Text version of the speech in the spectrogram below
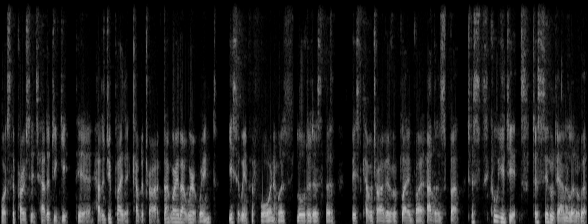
watch the process. How did you get there? How did you play that cover drive? Don't worry about where it went. Yes, it went for four, and it was lauded as the best cover drive ever played by others, but just cool your jets, just settle down a little bit.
